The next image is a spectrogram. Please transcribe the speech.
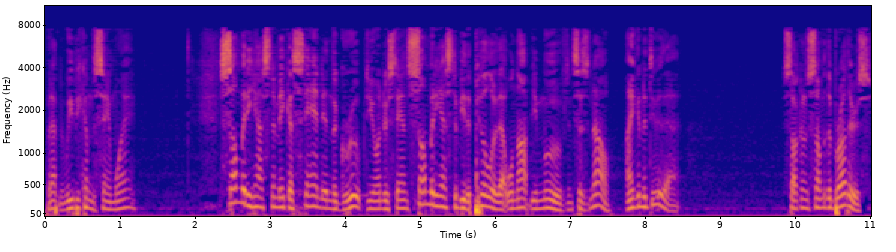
What happens? We become the same way. Somebody has to make a stand in the group. Do you understand? Somebody has to be the pillar that will not be moved and says, No, I ain't going to do that. I was talking to some of the brothers.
